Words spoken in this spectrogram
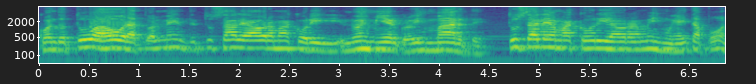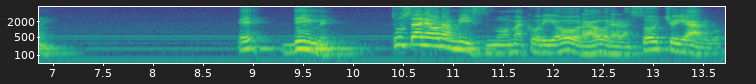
cuando tú ahora, actualmente, tú sales ahora a Macorís, no es miércoles, es martes, tú sales a Macorís ahora mismo y ahí te ponen eh, dime, tú sales ahora mismo a Macorís, ahora, ahora, a las 8 y algo,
